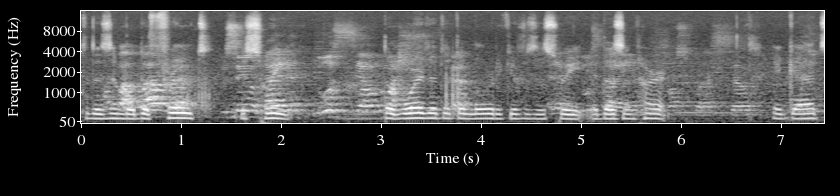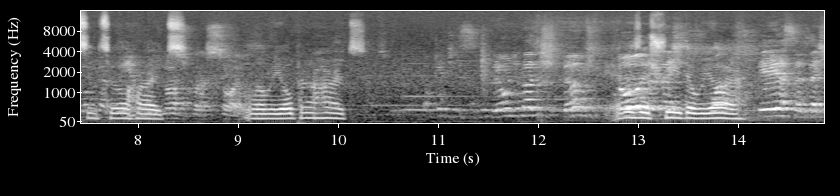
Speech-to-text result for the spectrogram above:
to the symbol. The fruit is sweet. The word that the Lord gives is sweet. It doesn't hurt. It gets into our hearts. When we open our hearts, It is a tree that we are. terças, as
